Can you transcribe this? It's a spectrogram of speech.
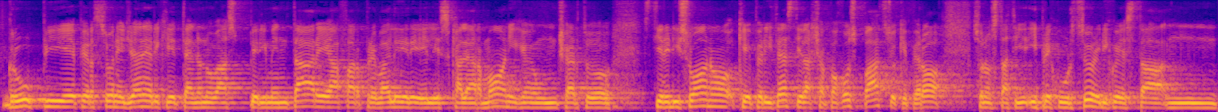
gruppi e persone, generi che tendono a sperimentare e a far prevalere le scale armoniche, un certo stile di suono che per i testi lascia poco spazio, che però sono stati i precursori di questa mh,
